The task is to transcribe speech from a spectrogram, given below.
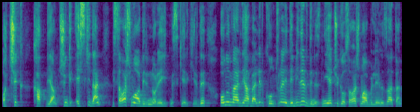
açık katliam. Çünkü eskiden bir savaş muhabirinin oraya gitmesi gerekirdi. Onun verdiği haberleri kontrol edebilirdiniz. Niye? Çünkü o savaş muhabirlerinin zaten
